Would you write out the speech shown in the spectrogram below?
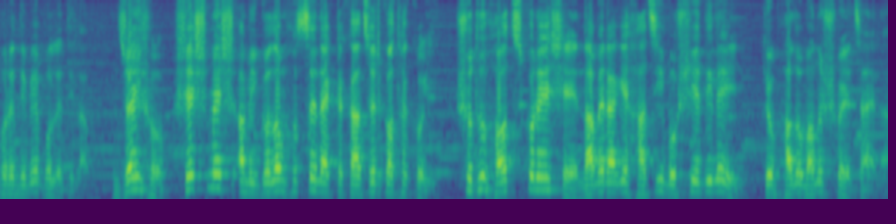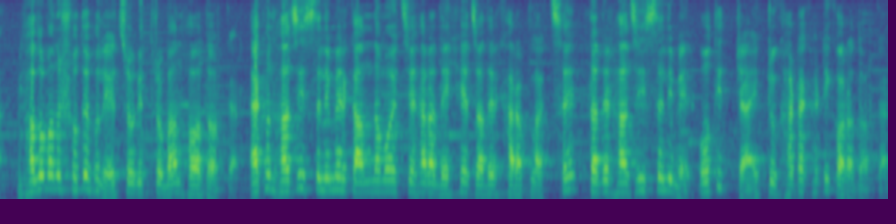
ভরে দিবে বলে দিলাম। যাই হোক, শেষমেশ আমি গোলাম হোসেন একটা কাজের কথা কই। শুধু হজ করে এসে নামের আগে হাজি বসিয়ে দিলেই কেউ ভালো মানুষ হয়ে যায় না। ভালো মানুষ হতে হলে চরিত্রবান হওয়া দরকার। এখন হাজি সেলিমের কান্নাময় চেহারা দেখে যাদের খারাপ লাগছে, তাদের হাজি সেলিমের অতীতটা একটু ঘাটাঘাটি করা দরকার।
